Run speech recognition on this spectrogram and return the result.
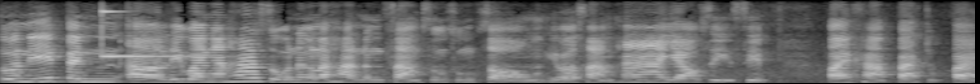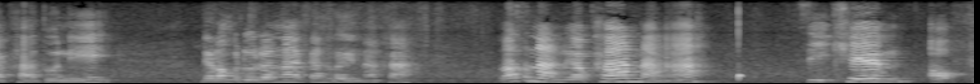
ตัวนี้เป็นอ่ารีวายงาน 501รหัส 13002อีว35 ยาว 40 ไปลายขา8.8 ค่ะตัวนี้ เดี๋ยวเรามาดูด้านหน้ากันเลยนะคะ ลักษณะเนื้อผ้าหนา สีเข้มออกเฟ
